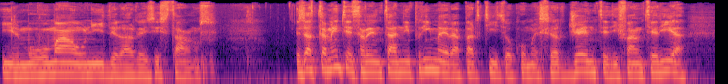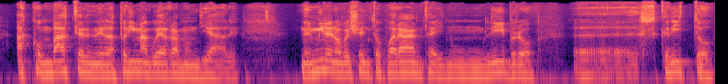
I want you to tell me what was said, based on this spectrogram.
il Mouvement Uni de la Résistance. Esattamente 30 anni prima era partito come sergente di fanteria a combattere nella Prima Guerra Mondiale. Nel 1940 in un libro eh, scritto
